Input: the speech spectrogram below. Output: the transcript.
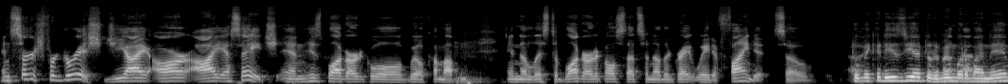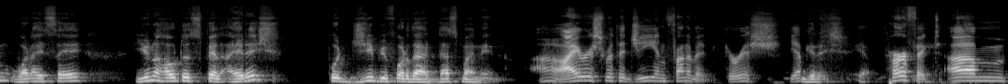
and search for Girish, G I R I S H, and his blog article will come up in the list of blog articles. That's another great way to find it. So, to uh, make it easier to remember my name, what I say, you know how to spell Irish? Put G before that. That's my name, oh, Irish with a G in front of it, Girish. Yep. Girish. Yep. Perfect. Um,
